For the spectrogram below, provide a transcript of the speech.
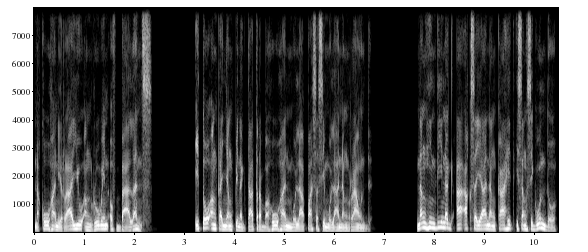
Nakuha ni Rayu ang Ruin of Balance. Ito ang kanyang pinagtatrabahuhan mula pa sa simula ng round. Nang hindi nag-aaksaya ng kahit isang segundo,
